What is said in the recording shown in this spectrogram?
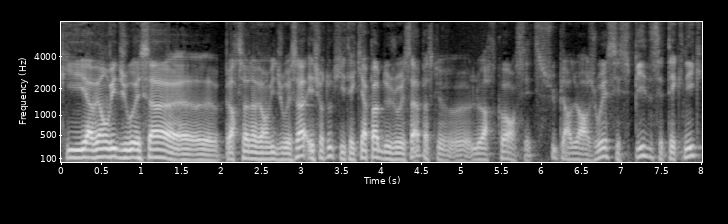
Qui avaient envie de jouer ça, euh, personne n'avait envie de jouer ça. Et surtout qui étaient capables de jouer ça, parce que euh, le hardcore, c'est super dur à jouer, c'est speed, c'est technique.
